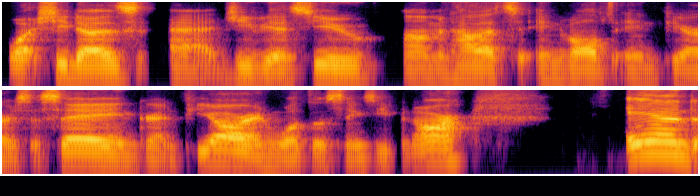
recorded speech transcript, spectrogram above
what she does at GVSU, um, and how that's involved in PRSSA and Grand PR, and what those things even are. And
